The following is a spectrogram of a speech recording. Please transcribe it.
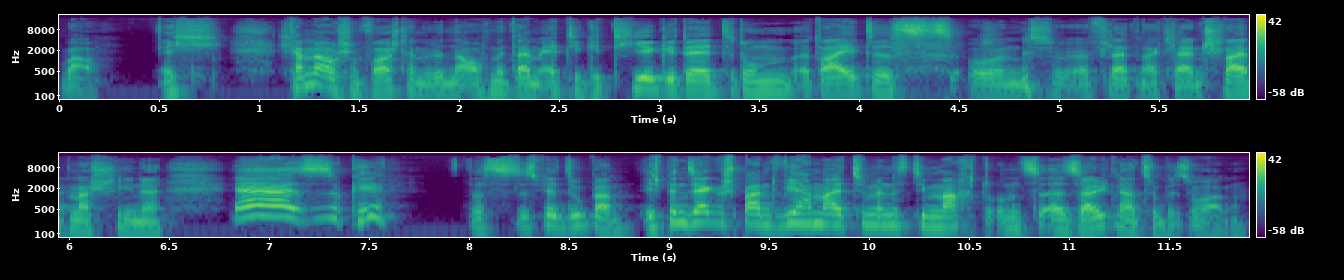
Wow. Ich, ich kann mir auch schon vorstellen, wenn du auch mit deinem Etikettiergerät rumreitest und äh, vielleicht einer kleinen Schreibmaschine. Ja, es ist okay. Das, das wird super. Ich bin sehr gespannt. Wir haben halt zumindest die Macht, uns äh, Söldner zu besorgen.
